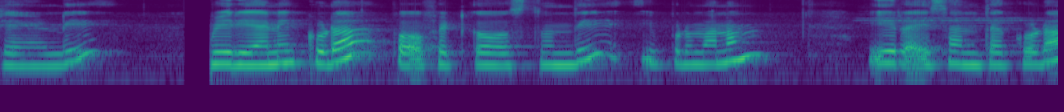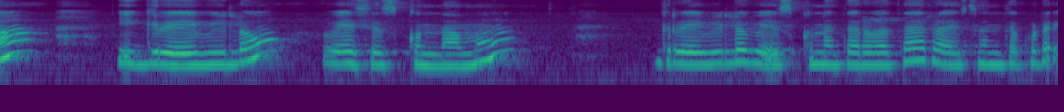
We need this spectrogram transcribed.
చేయండి. బిర్యానీ కూడా పర్ఫెక్ట్గా వస్తుంది. ఇప్పుడు మనం ఈ రైస్ అంతా కూడా ఈ గ్రేవీలో వేసేసుకుందాము. గ్రేవీలో వేసుకున్న తర్వాత రైస్ అంతా కూడా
